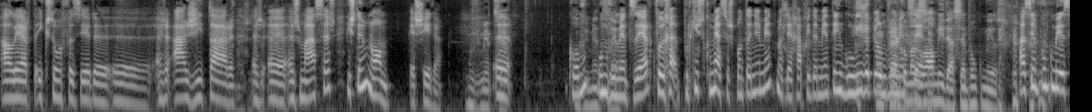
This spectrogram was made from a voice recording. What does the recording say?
alerta e que estão a fazer uh, a, a, agitar as, as, massas. Isto tem um nome, é Chega. Movimento Zero. Como? Movimento o Movimento Zero, que foi porque isto começa espontaneamente, mas é rapidamente engolida pelo então, Movimento como Zero. Almeida, há sempre um começo. Há sempre um começo.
